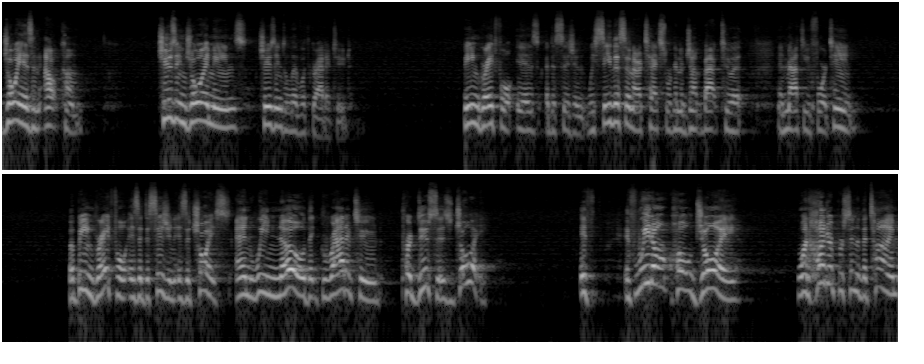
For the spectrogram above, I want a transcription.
Joy is an outcome. Choosing joy means choosing to live with gratitude. Being grateful is a decision. We see this in our text. We're going to jump back to it in Matthew 14. But being grateful is a decision, is a choice. And we know that gratitude produces joy. If, if we don't hold joy 100% of the time,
